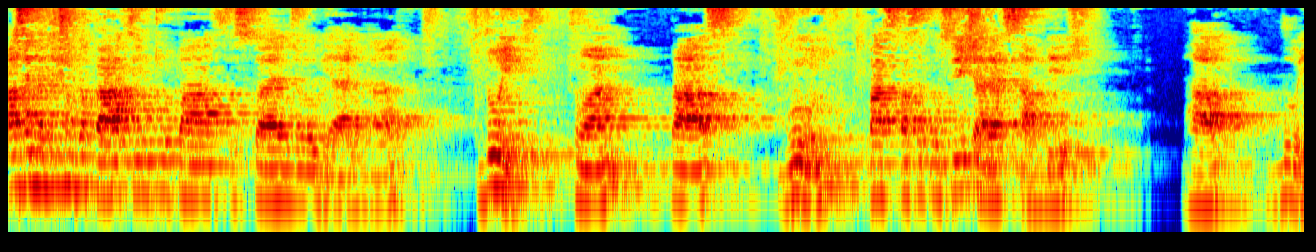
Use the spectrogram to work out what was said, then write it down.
পাঁচের ম্যাজিক সংখ্যা পাঁচ ইন্টু পাঁচ স্কোয়ার যোগ এক আর দুই সমান পাঁচ গুণ পাঁচ পাঁচে পঁচিশ আর এক ছাব্বিশ ভাগ দুই,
